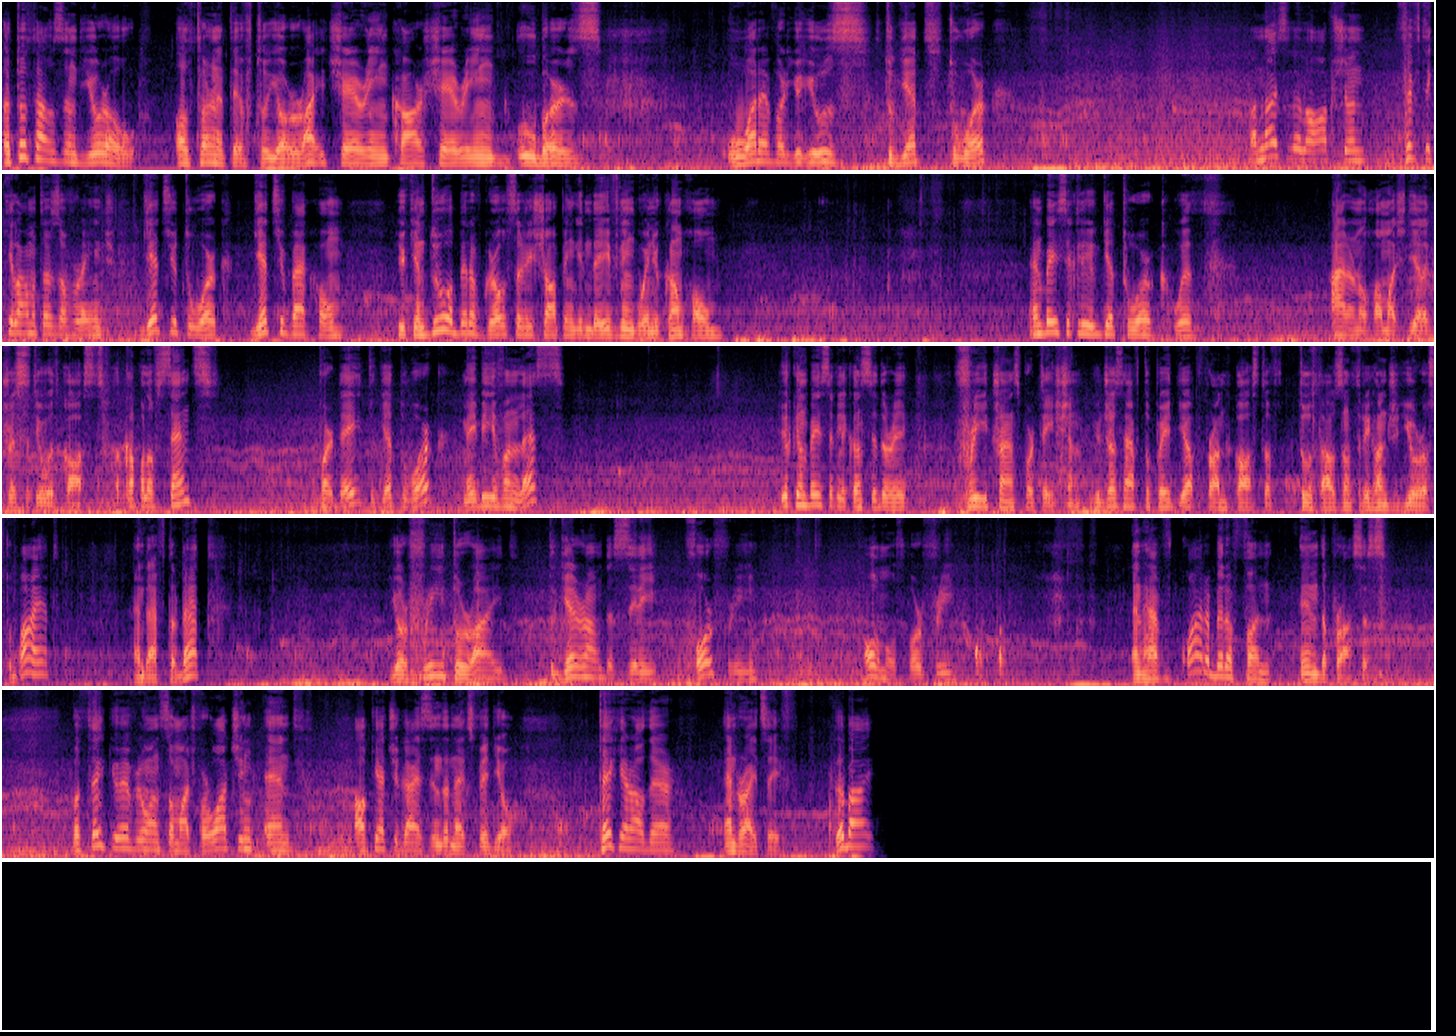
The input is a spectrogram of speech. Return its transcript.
a 2000 euro alternative to your ride sharing, car sharing, Ubers, whatever you use to get to work. A nice little option, 50 kilometers of range, gets you to work, gets you back home. You can do a bit of grocery shopping in the evening when you come home. And basically you get to work with, I don't know how much the electricity would cost, a couple of cents per day to get to work, maybe even less, you can basically consider it free transportation. You just have to pay the upfront cost of 2,300 euros to buy it, and after that, you're free to ride, to get around the city for free, almost for free, and have quite a bit of fun in the process. But thank you everyone so much for watching and I'll catch you guys in the next video. Take care out there and ride safe. Goodbye.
